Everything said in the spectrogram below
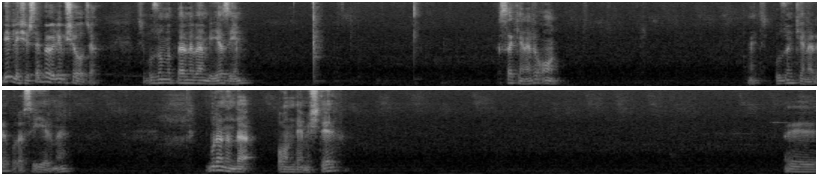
Birleşirse böyle bir şey olacak. Şimdi uzunluklarını ben bir yazayım. Kısa kenarı 10. Evet, uzun kenarı burası 20. Buranın da 10 demişti. Ee,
